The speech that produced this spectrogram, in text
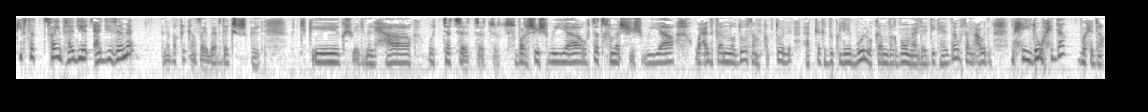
كيف تتصايب هذه هذه زمان؟ أنا باقي كنصايبها بداك الشكل. بالتكيك شوية الملحة وتصبر شي شوية وتتخمر شي شوية وعاد كنوضو تنقبطوا هكاك دوك les boules وكنضربوهم على ديك هذا وتنعاود نحيدو وحدة بوحدة.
